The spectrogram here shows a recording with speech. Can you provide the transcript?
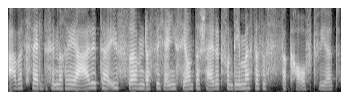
Arbeitsverhältnis in Realita ist, ähm, das sich eigentlich sehr unterscheidet von dem, als dass es verkauft wird.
